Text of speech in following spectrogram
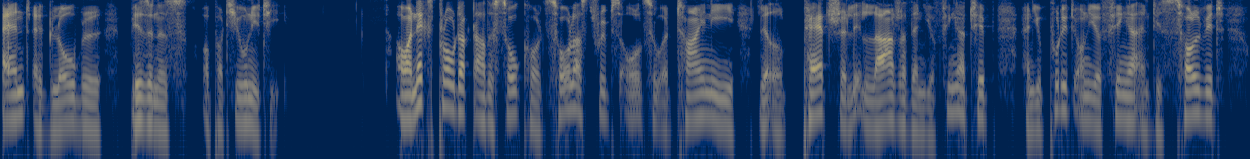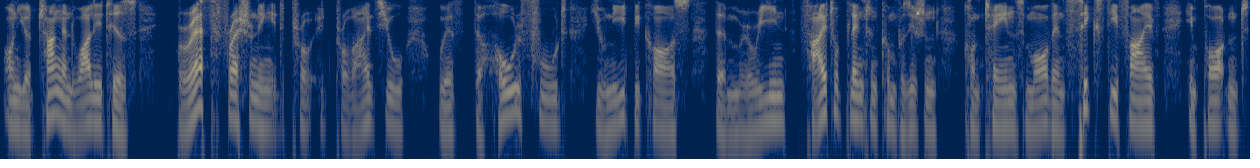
and a global business opportunity. Our next product are the so-called solar strips, also a tiny little patch, a little larger than your fingertip, and you put it on your finger and dissolve it on your tongue. And while it is breath freshening, it, pro it provides you with the whole food you need because the marine phytoplankton composition contains more than 65 important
